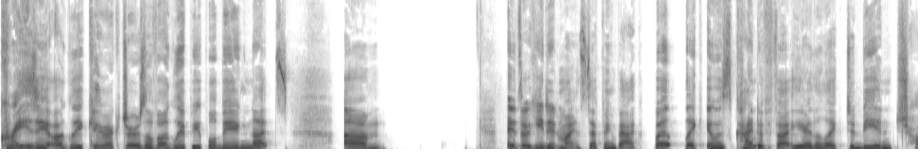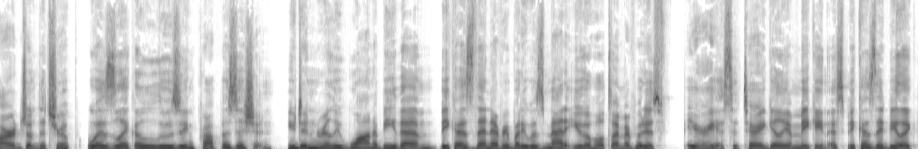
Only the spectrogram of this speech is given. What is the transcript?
crazy, ugly characters of ugly people being nuts. Um, and so he didn't mind stepping back, but like it was kind of thought here that like to be in charge of the troupe was like a losing proposition. You didn't really want to be them because then everybody was mad at you the whole time. Everybody was furious at Terry Gilliam making this because they'd be like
